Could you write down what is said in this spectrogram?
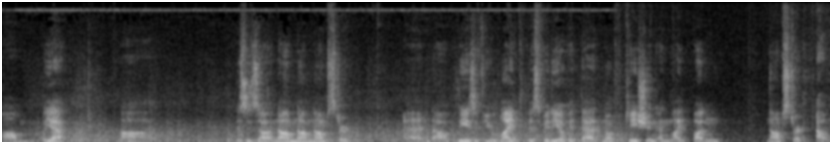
Um, but yeah, uh, this is uh, Nom Nom Nomster. And uh, please, if you like this video, hit that notification and like button. Nomster out.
